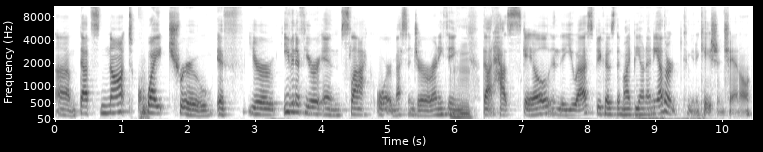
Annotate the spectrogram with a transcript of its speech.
um, that's not quite true if you're, even if you're in Slack or Messenger or anything mm-hmm. that has scale in the US, because they might be on any other communication channel.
